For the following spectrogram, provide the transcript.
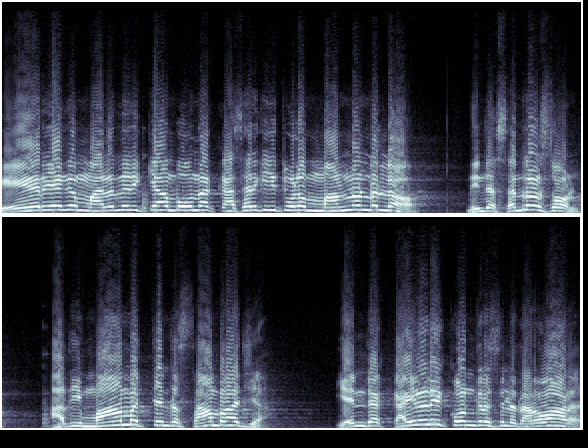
കേറിയങ്ങ് മലനിരിക്കാൻ പോകുന്ന കസരക്ക് ചുറ്റുള്ള മണ്ണുണ്ടല്ലോ. നിന്റെ സെൻട്രൽ സോൺ അത് ഈ മാമച്ചന്റെ സാമ്രാജ്യ. എന്റെ കൈരളി കോൺഗ്രസിന്റെ തറവാട്.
